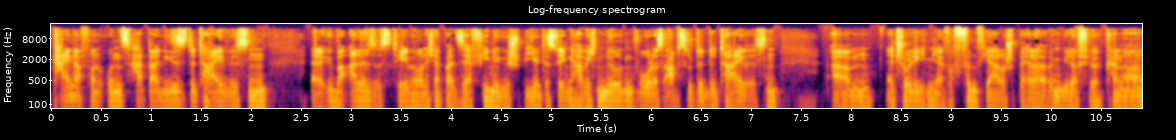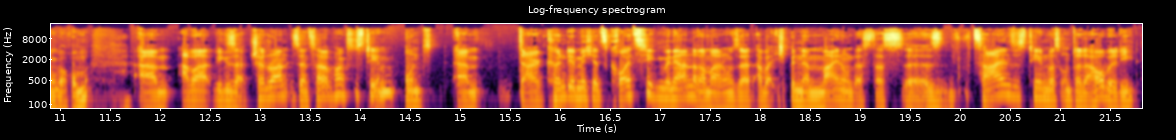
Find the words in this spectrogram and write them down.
keiner von uns hat da dieses Detailwissen äh, über alle Systeme und ich habe halt sehr viele gespielt, deswegen habe ich nirgendwo das absolute Detailwissen. Ähm, entschuldige ich mich einfach fünf Jahre später irgendwie dafür, keine Ahnung warum. Ähm, aber wie gesagt, Shadowrun ist ein Cyberpunk-System und ähm, da könnt ihr mich jetzt kreuzigen, wenn ihr anderer Meinung seid, aber ich bin der Meinung, dass das äh, Zahlensystem, das unter der Haube liegt,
